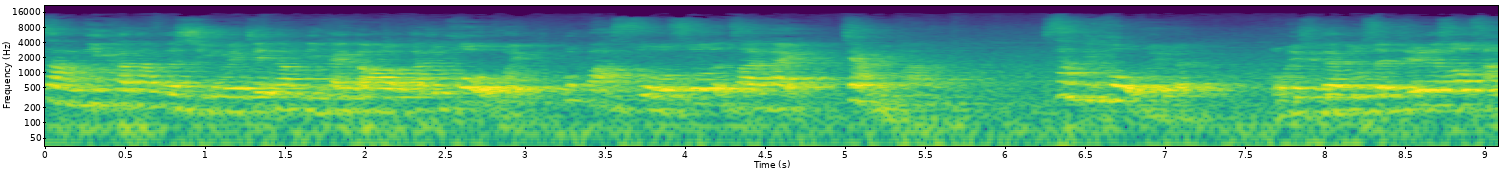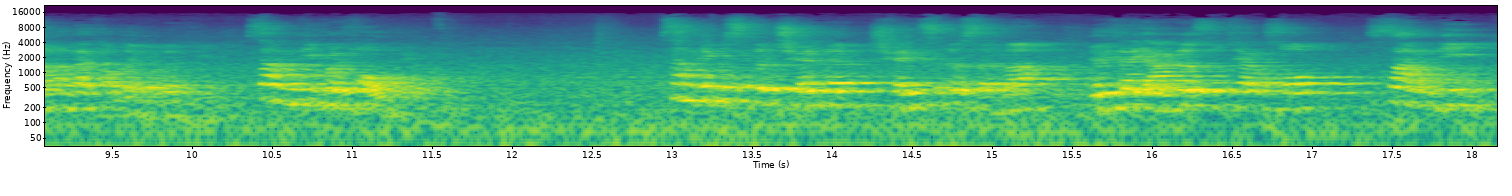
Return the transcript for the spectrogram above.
上帝看他们的行为，见他们离开高傲，他就后悔，不把所说的灾害降给他们。上帝后悔了。我们以前在读神学的时候，常常在讨论一个问题：上帝会后悔吗？上帝不是个全能、全知的神吗？尤其在雅各书这样说，上帝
